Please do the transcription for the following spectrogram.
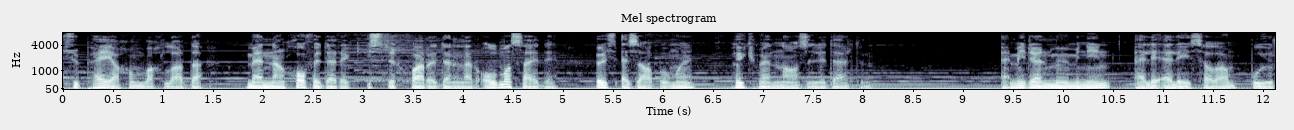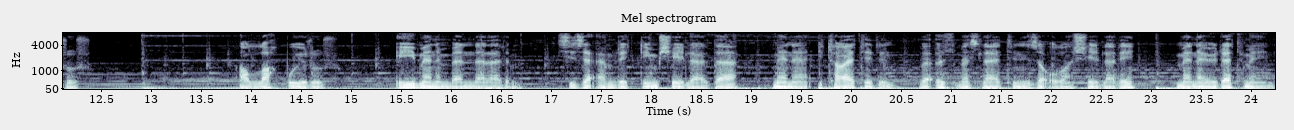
sübhə yaxın vaxtlarda məndən xof edərək istighfar edənlər olmasaydı, öz əzabımı hökmən nazil edərdim. Əmir əl-müminin Əli əleyhissalam buyurur, Allah buyurur, Ey mənim bəndələrim, sizə əmr etdiyim şeylərdə mənə itaət edin və öz məsləhətinizə olan şeyləri mənə öyrətməyin.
